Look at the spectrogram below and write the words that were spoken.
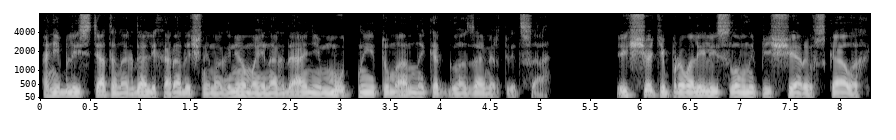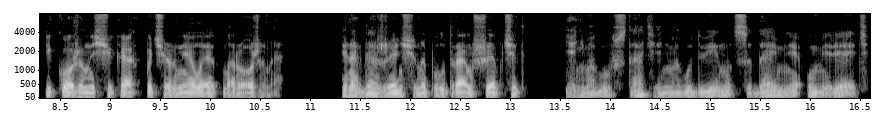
Они блестят иногда лихорадочным огнем, а иногда они мутные и туманны, как глаза мертвеца. Их щеки провалились, словно пещеры в скалах, и кожа на щеках почернела и отморожена. Иногда женщина по утрам шепчет «Я не могу встать, я не могу двинуться, дай мне умереть».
